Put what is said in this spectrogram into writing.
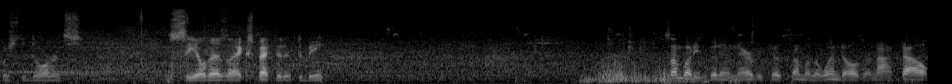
push the door, it's sealed as I expected it to be. Somebody's been in there because some of the windows are knocked out.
